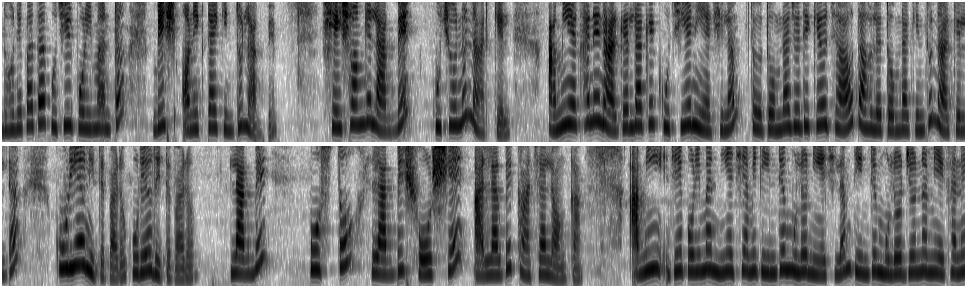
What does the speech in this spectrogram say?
ধনেপাতা কুচির পরিমাণটা বেশ অনেকটাই কিন্তু লাগবে। সেই সঙ্গে লাগবে কুচোনো নারকেল। আমি এখানে নারকেলটাকে কুচিয়ে নিয়েছিলাম। তো তোমরা যদি কেউ চাও তাহলে তোমরা কিন্তু নারকেলটা কুড়িয়েও নিতে পারো কুড়িয়েও দিতে পারো। লাগবে পোস্ত, লাগবে সর্ষে আর লাগবে কাঁচা লঙ্কা। আমি যে পরিমাণ নিয়েছি, আমি তিনটে মূলো নিয়েছিলাম। তিনটে মূলোর জন্য আমি এখানে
